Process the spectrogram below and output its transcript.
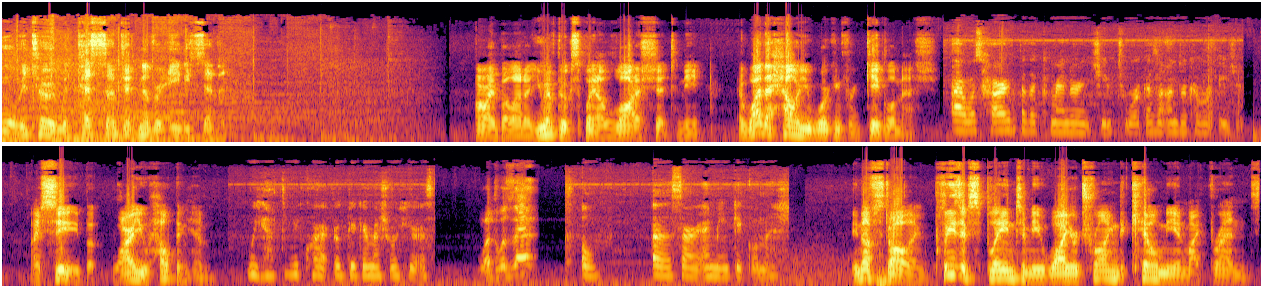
will return with test subject number 87. Alright, Belletta, you have to explain a lot of shit to me. And why the hell are you working for Giglamesh? I was hired by the Commander-in-Chief to work as an undercover agent. I see, but why are you helping him? We have to be quiet or Gigamesh will hear us. What was that? Oh, uh, sorry, I mean Gigamesh. Enough stalling. Please explain to me why you're trying to kill me and my friends.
